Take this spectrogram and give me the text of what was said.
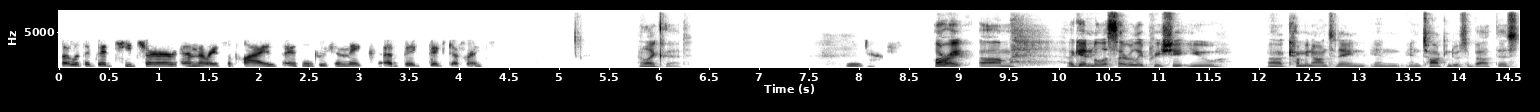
But with a good teacher and the right supplies, I think we can make a big, big difference. I like that. Yeah. All right. Um, again, Melissa, I really appreciate you uh, coming on today and, and, and, talking to us about this.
